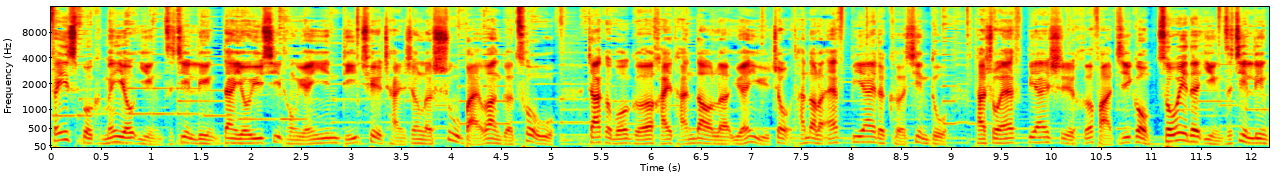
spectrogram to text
，Facebook 没有影子禁令，但由于系统原因，的确产生了数百万个错误。扎克伯格还谈到了元宇宙，谈到了 FBI 的可信度。他说，FBI 是合法机构。所谓的影子禁令，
